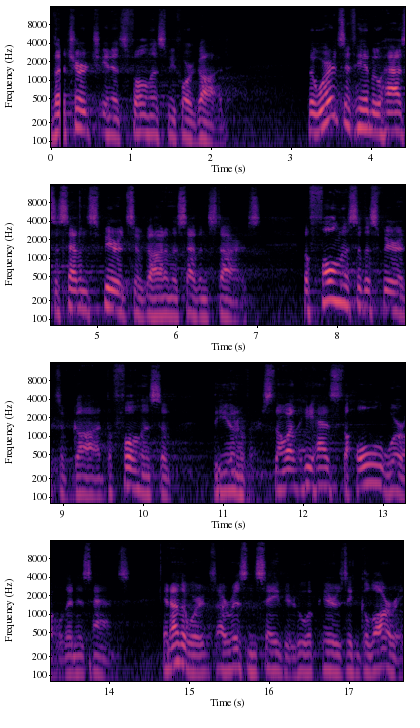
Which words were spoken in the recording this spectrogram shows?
the church in its fullness before God. The words of him who has the seven spirits of God and the seven stars. The fullness of the spirits of God, the fullness of the universe. He has the whole world in his hands. In other words, our risen Savior who appears in glory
